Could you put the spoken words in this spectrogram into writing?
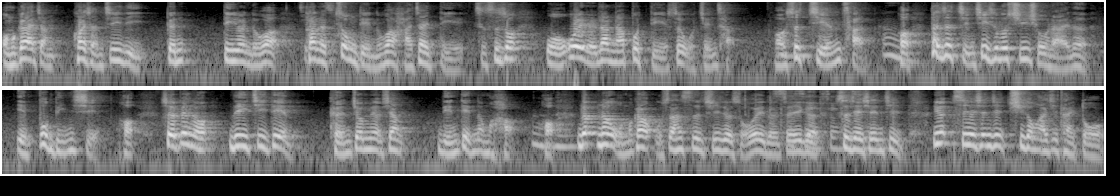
我们刚才讲快闪记忆体跟利润的话，它的重点的话还在跌，只是说我为了让它不跌，所以我减产，哦，是减产，哦，但是景气是不是需求来了也不明显，好，所以变成力积电可能就没有像联电那么好，好，那那我们看五三四七的所谓的这一个世界先进，因为世界先进驱动 IC 太多，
